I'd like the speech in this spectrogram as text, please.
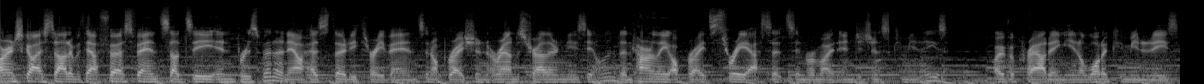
Orange Sky started with our first van, Sudsy, in Brisbane and now has 33 vans in operation around Australia and New Zealand and currently operates three assets in remote Indigenous communities. Overcrowding in a lot of communities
